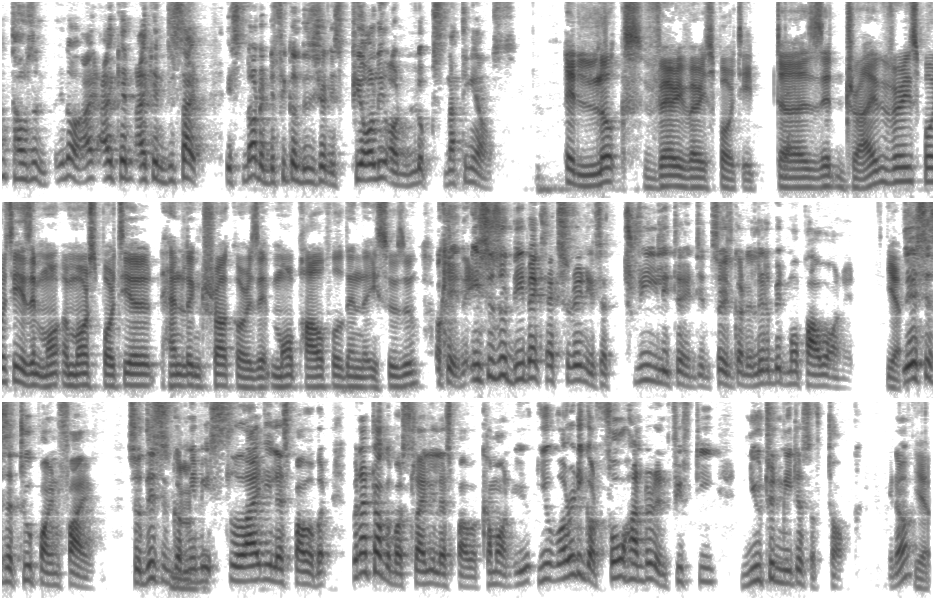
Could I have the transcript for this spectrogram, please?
one thousand. You know, I, I can I can decide. It's not a difficult decision. It's purely on looks, nothing else. It looks very, very sporty. Does it drive very sporty? Is it more a more sportier handling truck, or is it more powerful than the Isuzu? Okay, the Isuzu D-Max X-Terrain is a three-liter engine, so it's got a little bit more power on it. Yeah. This is a 2.5. So this has got Mhm. maybe slightly less power. But when I talk about slightly less power, come on, you, you've already got 450 newton meters of torque. You know? yeah,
